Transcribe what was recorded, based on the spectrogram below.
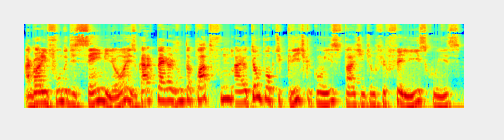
Agora, em fundo de 100 milhões, o cara pega, junta quatro fundos. Ah, eu tenho um pouco de crítica com isso, tá, gente? Eu não fico feliz com isso.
